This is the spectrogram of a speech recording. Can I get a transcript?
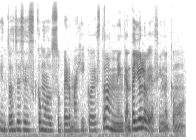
Entonces es como súper mágico esto, a mí me encanta, yo lo veo así, ¿no? Como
